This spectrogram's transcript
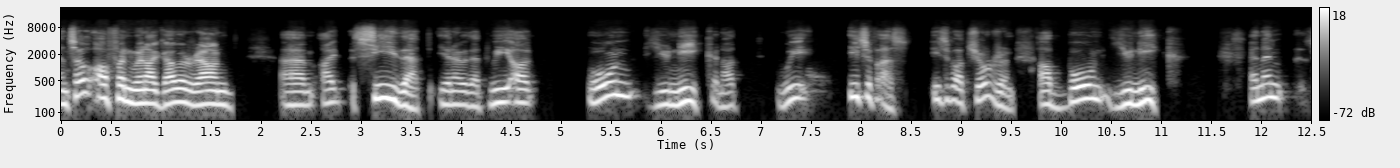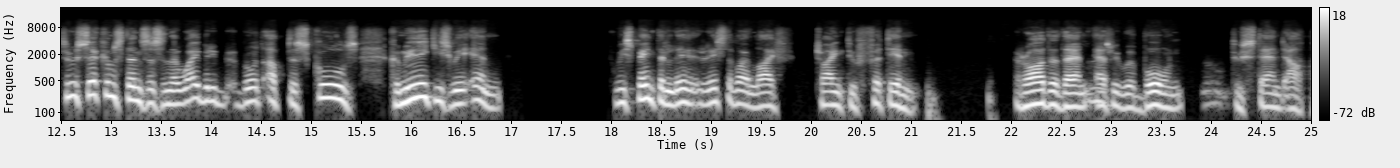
And so often when i go around um, I see that you know that we are born unique, and our, we, each of us, each of our children, are born unique. And then through circumstances and the way we brought up, the schools, communities we're in, we spent the rest of our life trying to fit in. rather than mm. as we were born to stand out.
